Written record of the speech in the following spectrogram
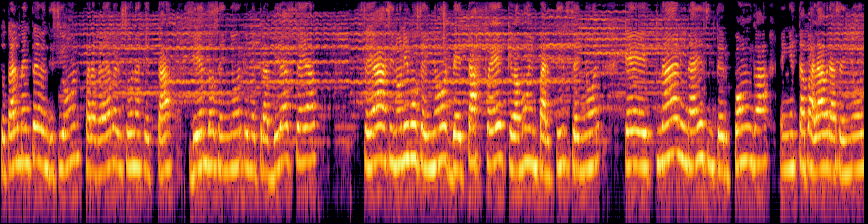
totalmente de bendición para cada persona que está viendo, Señor. Que nuestras vidas sean sea sinónimo, Señor, de esta fe que vamos a impartir, Señor que nada ni nadie se interponga en esta palabra, Señor,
